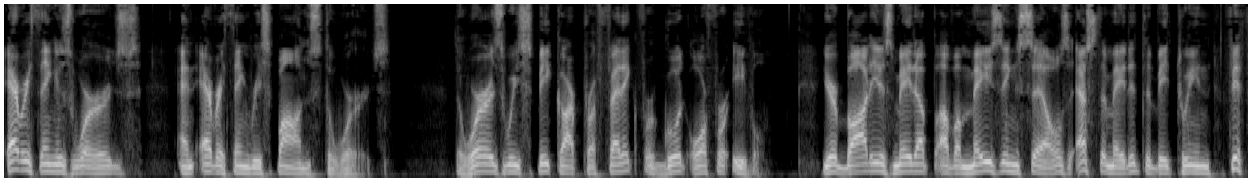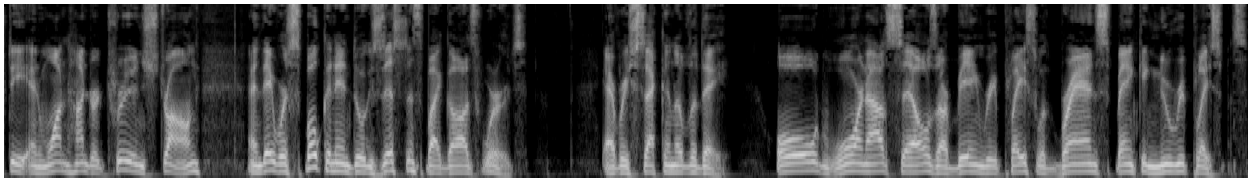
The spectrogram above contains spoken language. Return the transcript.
Everything is words, and everything responds to words. The words we speak are prophetic for good or for evil. Your body is made up of amazing cells estimated to be between 50 and 100 trillion strong, and they were spoken into existence by God's words. Every second of the day, old, worn out cells are being replaced with brand spanking new replacements.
